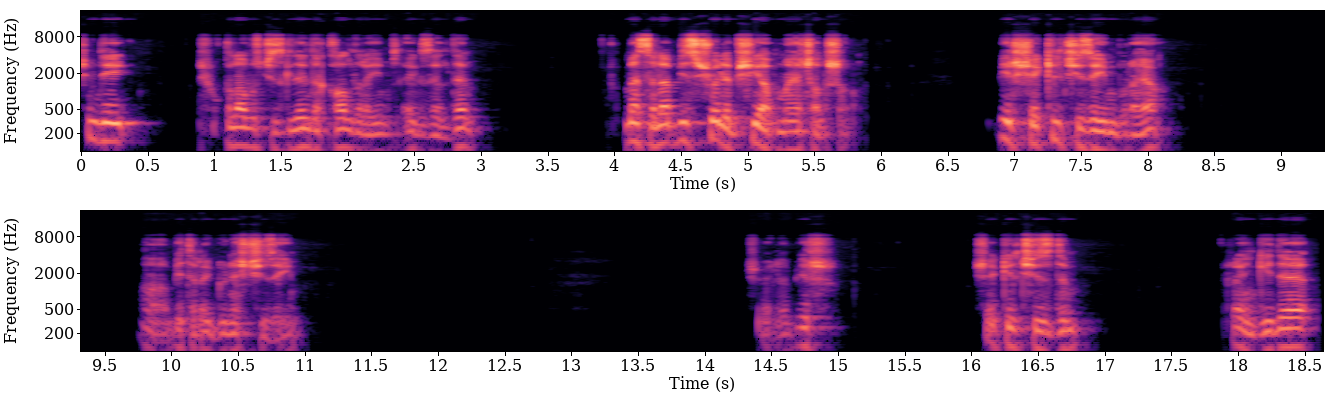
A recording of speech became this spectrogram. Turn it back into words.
Şimdi şu kılavuz çizgilerini de kaldırayım Excel'den. Mesela biz şöyle bir şey yapmaya çalışalım. Bir şekil çizeyim buraya. Ha, bir tane güneş çizeyim. Şöyle bir şekil çizdim. Rengi de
